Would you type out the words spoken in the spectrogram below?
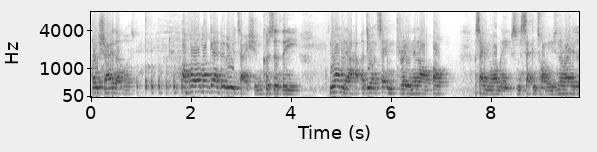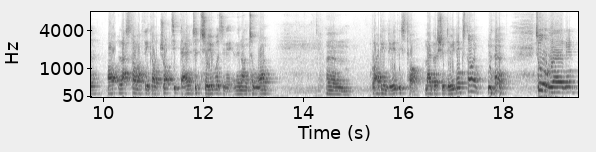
Close shave that was. I thought I might get a bit of irritation because of the. Normally I, I do it on setting three and then I'll, I'll I say normally it's my second time using the razor. I, last time I think I dropped it down to two, wasn't it, and then on to one. Um, but I didn't do it this time. Maybe I should do it next time. it's all learning.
